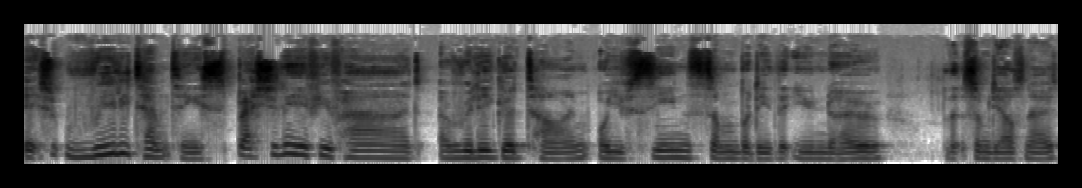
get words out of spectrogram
It's really tempting, especially if you've had a really good time or you've seen somebody that you know that somebody else knows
